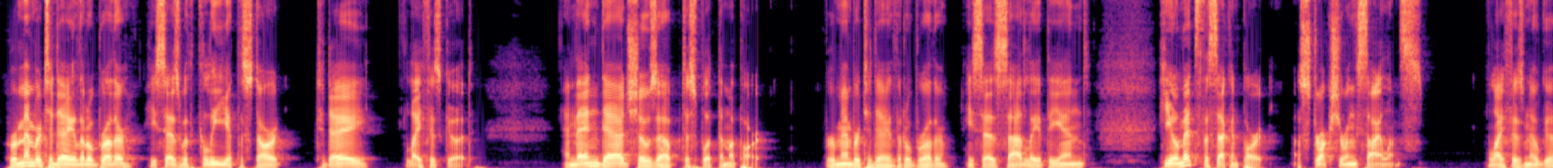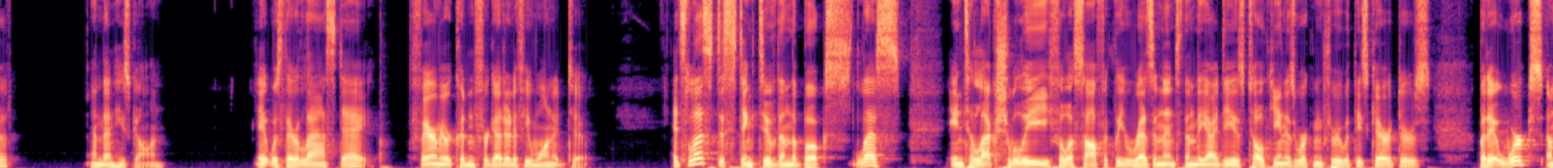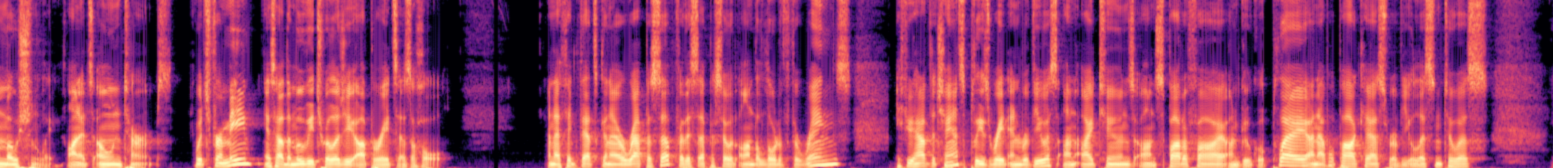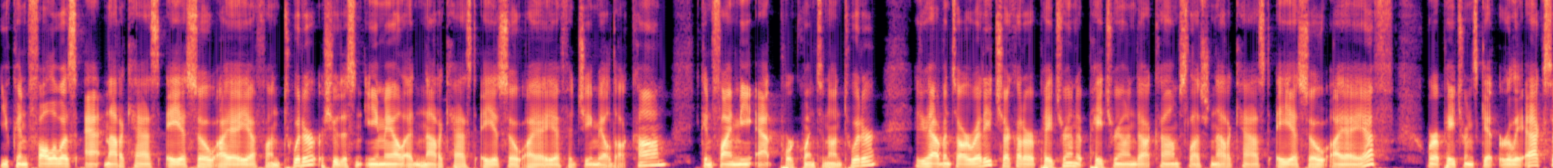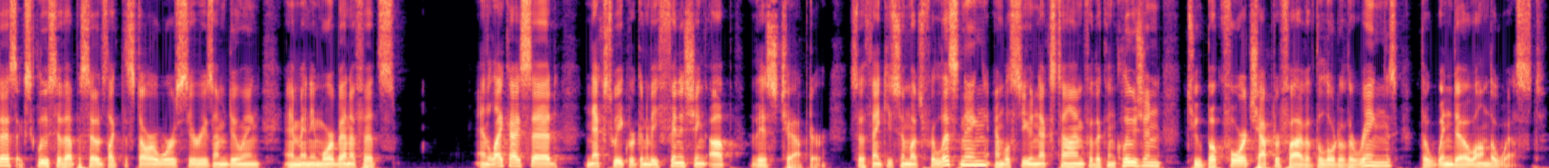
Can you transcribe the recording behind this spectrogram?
Remember today, little brother, he says with glee at the start. Today, life is good. And then Dad shows up to split them apart. Remember today, little brother, he says sadly at the end. He omits the second part, a structuring silence. Life is no good. And then he's gone. It was their last day. Faramir couldn't forget it if he wanted to. It's less distinctive than the books, less intellectually, philosophically resonant than the ideas Tolkien is working through with these characters, but it works emotionally on its own terms, which for me is how the movie trilogy operates as a whole. And I think that's going to wrap us up for this episode on The Lord of the Rings. If you have the chance, please rate and review us on iTunes, on Spotify, on Google Play, on Apple Podcasts, wherever you listen to us. You can follow us at NotacastASOIAF on Twitter or shoot us an email at NotacastASOIAF at gmail.com. You can find me at Poor Quentyn on Twitter. If you haven't already, check out our Patreon at patreon.com slash NotacastASOIAF, where our patrons get early access, exclusive episodes like the Star Wars series I'm doing, and many more benefits. And like I said, next week we're going to be finishing up this chapter. So thank you so much for listening, and we'll see you next time for the conclusion to Book 4, Chapter 5 of The Lord of the Rings The Window on the West.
